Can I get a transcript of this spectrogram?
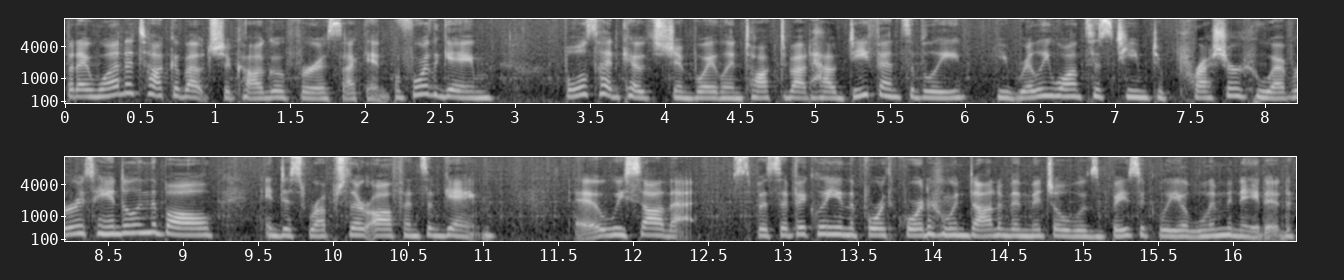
But I want to talk about Chicago for a second. Before the game, Bulls head coach Jim Boylen talked about how defensively, he really wants his team to pressure whoever is handling the ball and disrupt their offensive game. Uh, we saw that, specifically in the fourth quarter when Donovan Mitchell was basically eliminated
